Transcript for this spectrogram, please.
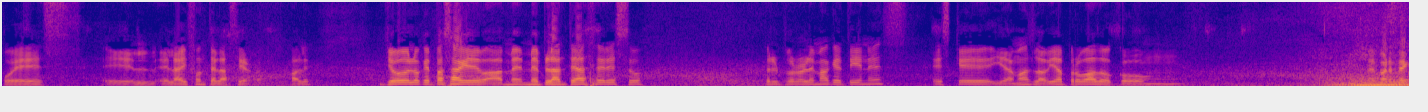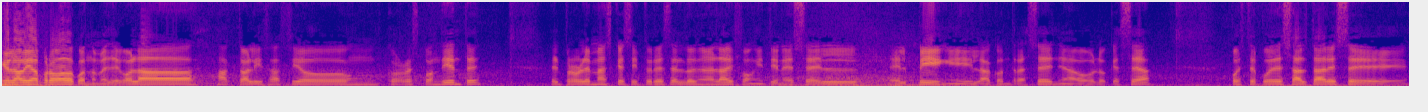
pues el, iPhone te la cierra, ¿vale? Yo lo que pasa que ah, me planteé hacer eso, pero el problema que tienes es que, y además lo había probado con, me parece que lo había probado cuando me llegó la actualización correspondiente. El problema es que si tú eres el dueño del iPhone y tienes el, el PIN y la contraseña o lo que sea, pues te puedes saltar ese,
